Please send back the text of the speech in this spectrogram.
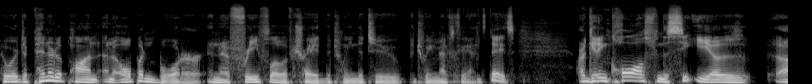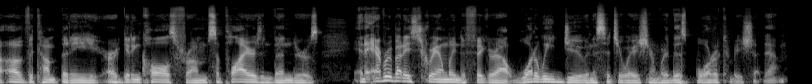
who are dependent upon an open border and a free flow of trade between the two, between Mexico and the United States, are getting calls from the CEOs uh, of the company are getting calls from suppliers and vendors, and everybody's scrambling to figure out what do we do in a situation where this border can be shut down.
